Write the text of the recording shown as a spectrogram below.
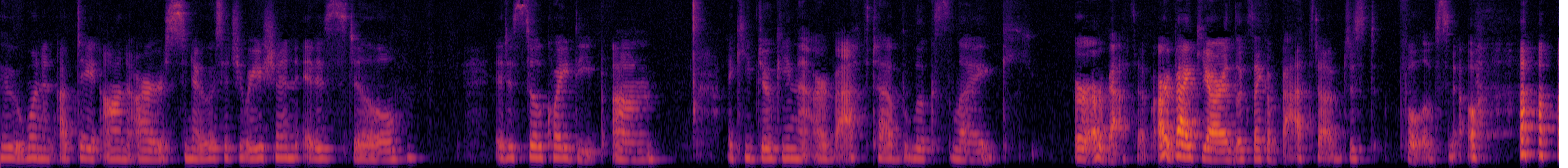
who want an update on our snow situation, it is still it is still quite deep. Um, I keep joking that our bathtub looks like, or our bathtub, our backyard looks like a bathtub just full of snow.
